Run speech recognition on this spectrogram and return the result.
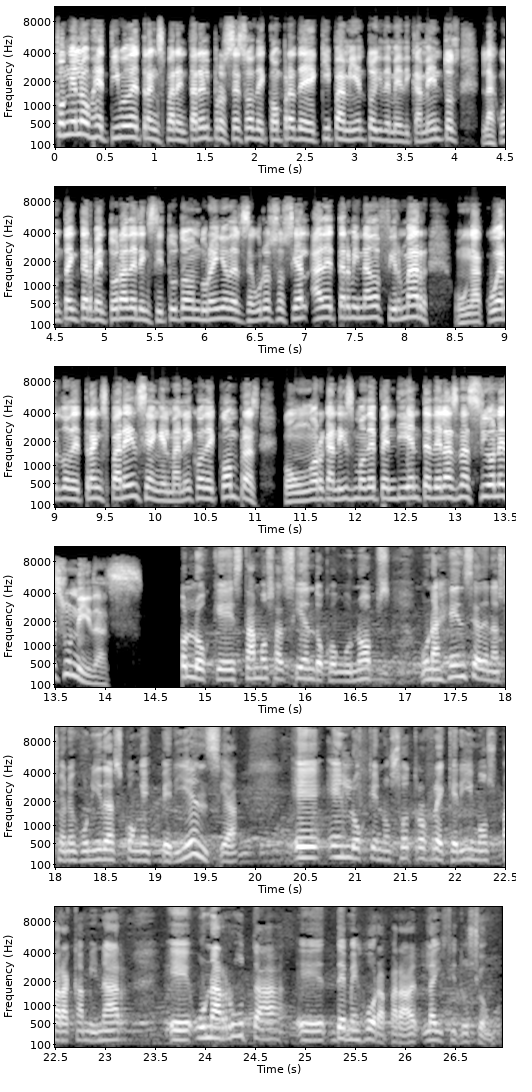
Con el objetivo de transparentar el proceso de compra de equipamiento y de medicamentos, la Junta Interventora del Instituto Hondureño del Seguro Social ha determinado firmar un acuerdo de transparencia en el manejo de compras con un organismo dependiente de las Naciones Unidas. Lo que estamos haciendo con UNOPS, una agencia de Naciones Unidas con experiencia eh, en lo que nosotros requerimos para caminar eh, una ruta eh, de mejora para la institución.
